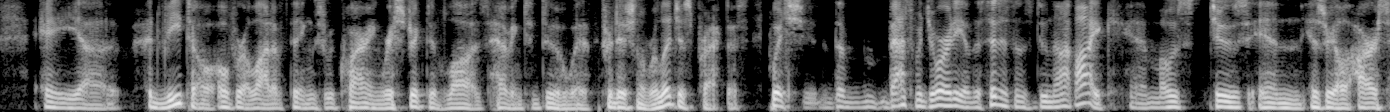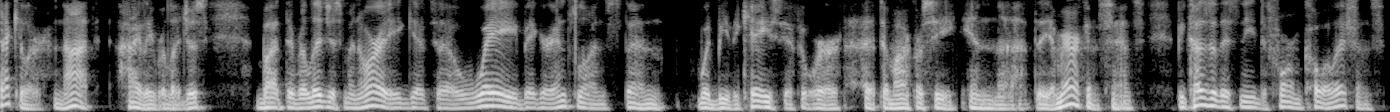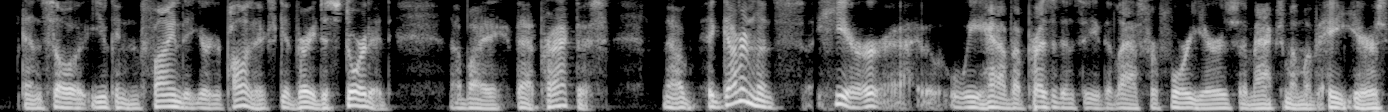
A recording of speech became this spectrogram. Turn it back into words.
a, uh, a, veto over a lot of things requiring restrictive laws having to do with traditional religious practice, which the vast majority of the citizens do not like. And most Jews in Israel are secular, not highly religious, but the religious minority gets a way bigger influence than would be the case if it were a democracy in uh, the American sense because of this need to form coalitions. And so you can find that your, politics get very distorted uh, by that practice. Now, governments here, uh, we have a presidency that lasts for four years, a maximum of eight years.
